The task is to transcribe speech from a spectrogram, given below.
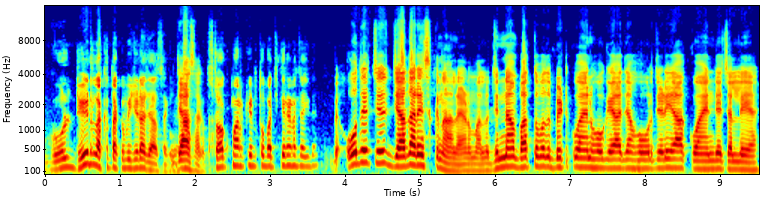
골ਡ 1.5 ਲੱਖ ਤੱਕ ਵੀ ਜਿਹੜਾ ਜਾ ਸਕਦਾ। ਜਾ ਸਕਦਾ। ਸਟਾਕ ਮਾਰਕੀਟ ਤੋਂ ਬਚ ਕੇ ਰਹਿਣਾ ਚਾਹੀਦਾ। ਉਹਦੇ 'ਚ ਜ਼ਿਆਦਾ ਰਿਸਕ ਨਾ ਲੈਣ ਮੰਨ ਲਓ। ਜਿੰਨਾ ਵੱਧ ਤੋਂ ਵੱਧ ਬਿਟਕੋਇਨ ਹੋ ਗਿਆ ਜਾਂ ਹੋਰ ਜਿਹੜੇ ਆ ਕੋਇਨ ਜੇ ਚੱਲੇ ਆ।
